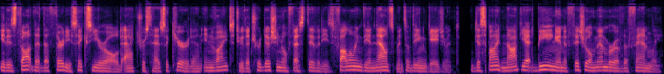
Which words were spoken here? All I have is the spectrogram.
It is thought that the 36-year-old actress has secured an invite to the traditional festivities following the announcement of the engagement despite not yet being an official member of the family.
